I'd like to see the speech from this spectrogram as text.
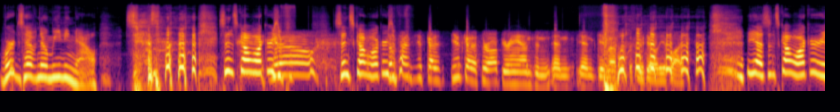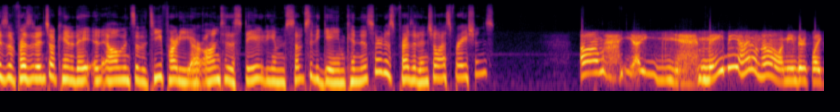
Words have no meaning now. since Scott Walker's you know, a, since Scott Walker's sometimes a, you just gotta you just gotta throw up your hands and and and give up the futility of life. Yeah, since Scott Walker is a presidential candidate and elements of the Tea Party are onto the stadium subsidy game, can this hurt his presidential aspirations? Um, yeah, maybe I don't know. I mean, there's like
